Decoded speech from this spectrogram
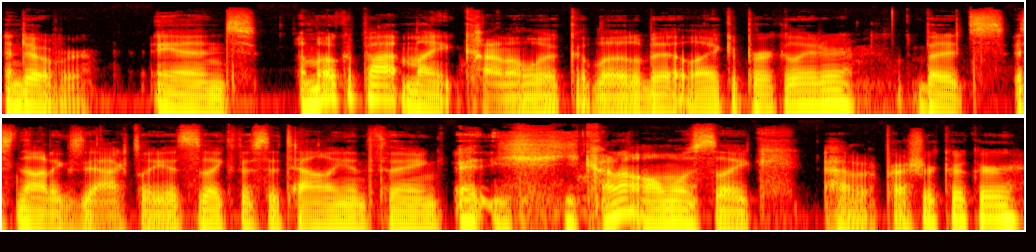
and over. And a moka pot might kind of look a little bit like a percolator, but it's it's not exactly. It's like this Italian thing. It, you kind of almost like have a pressure cooker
